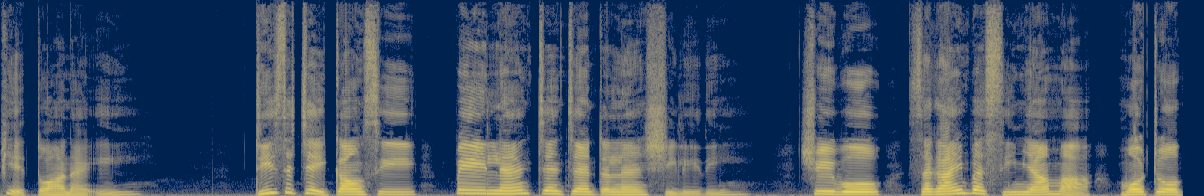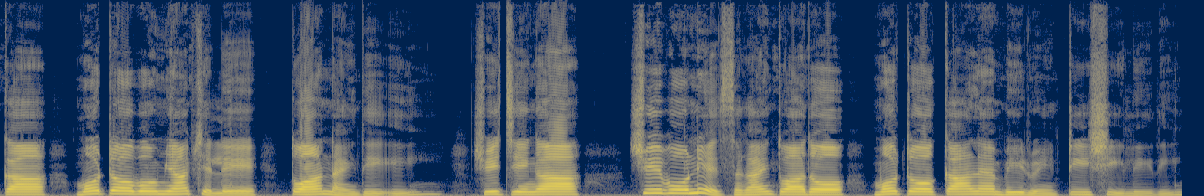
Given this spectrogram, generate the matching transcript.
ဖြစ်သွားနိုင်၏ဒီစကြိတ်ကောင်းစီပေလန်းကြမ်းကြမ်းတလန်းရှိလေသည်ရွှေဘို သကိုင်းပတ်စီများမှမော်တော်ကားမော်တော်ဘုံများဖြစ်လေသွားနိုင်သေး၏ရွှေကျင်ကရွှေဘိုနှင့်သကိုင်းသွားသော မော်တော်ကားလမ်းဘေးတွင်တီးရှိလေသည်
